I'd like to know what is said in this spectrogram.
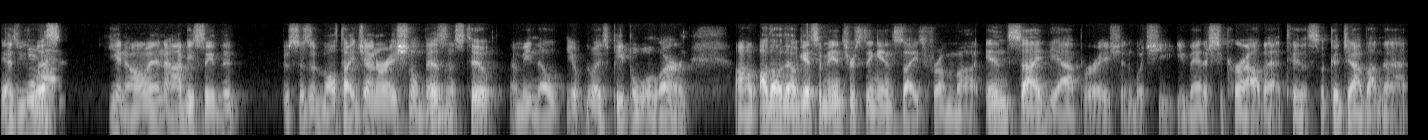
as you yeah. listen, you know, and obviously the this is a multi-generational business too. I mean, they'll you, those people will learn. Uh, although they'll get some interesting insights from uh, inside the operation, which you, you, managed to corral that too. So good job on that.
